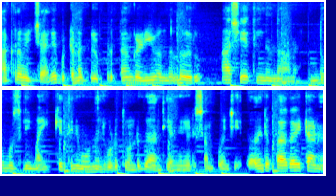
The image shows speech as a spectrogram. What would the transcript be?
ആക്രമിച്ചാലേ ബ്രിട്ടനെ കീഴ്പ്പെടുത്താൻ കഴിയൂ എന്നുള്ള ഒരു ആശയത്തിൽ നിന്നാണ് ഹിന്ദു മുസ്ലിം ഐക്യത്തിന് ഊന്നൽ കൊടുത്തുകൊണ്ട് ഗാന്ധി അങ്ങനെ ഒരു സംഭവം ചെയ്തത്. അതിന്റെ ഭാഗമായിട്ടാണ്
